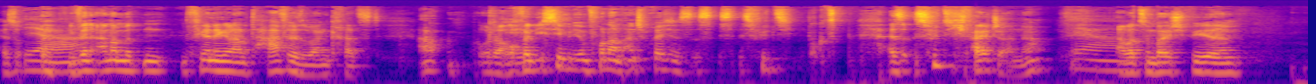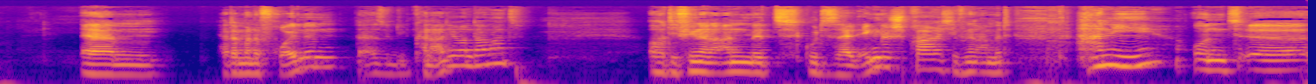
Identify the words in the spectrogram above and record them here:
also, Ja. äh, wie wenn einer mit einem Fingernägel an der Tafel so ankratzt. Ah, Oder auch wenn ich sie mit ihrem Vornamen anspreche, es, es, es, fühlt sich, also es fühlt sich falsch an, ne? ja. Aber zum Beispiel, ähm, hatte meine Freundin, also die Kanadierin damals, oh, die fing dann an mit, gut, die ist halt englischsprachig, die fing dann an mit Honey und, äh,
